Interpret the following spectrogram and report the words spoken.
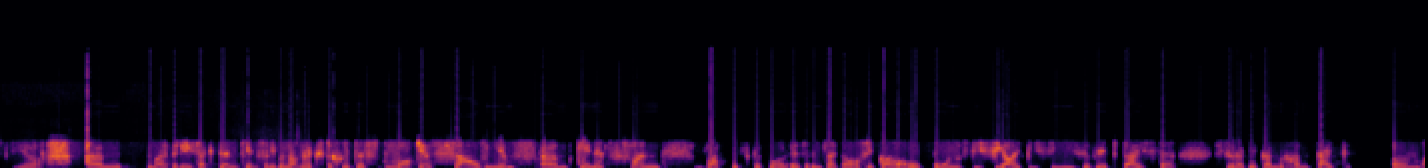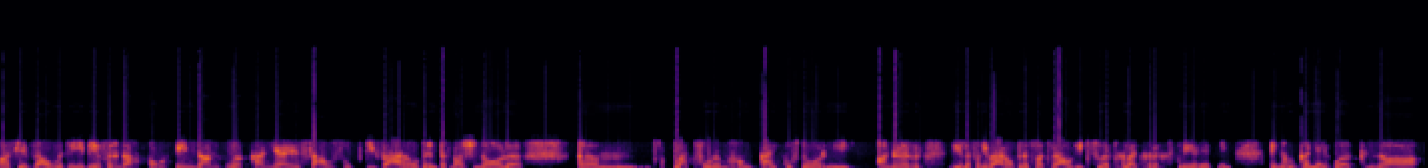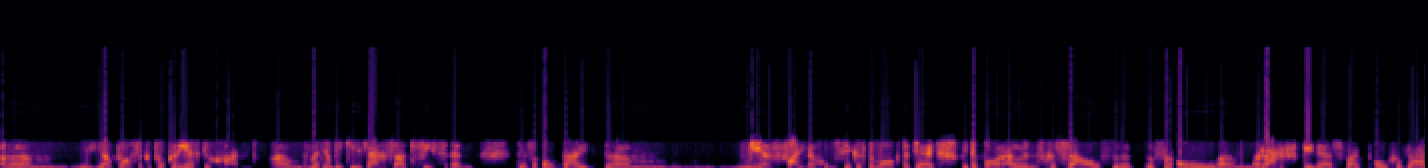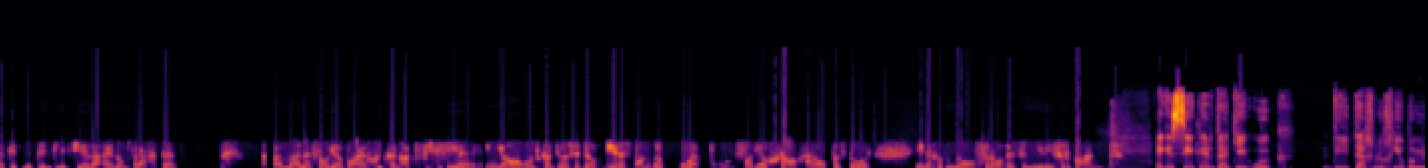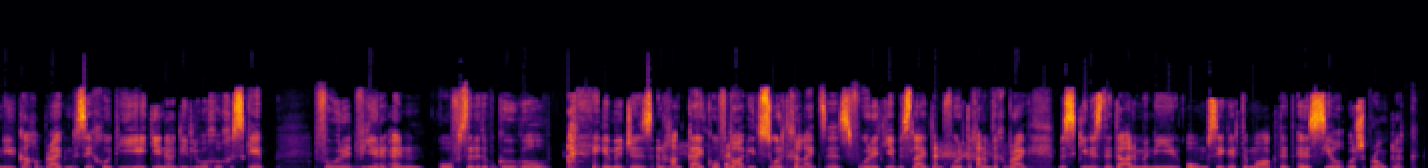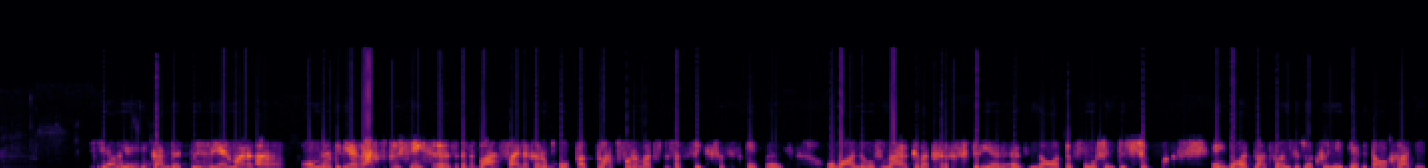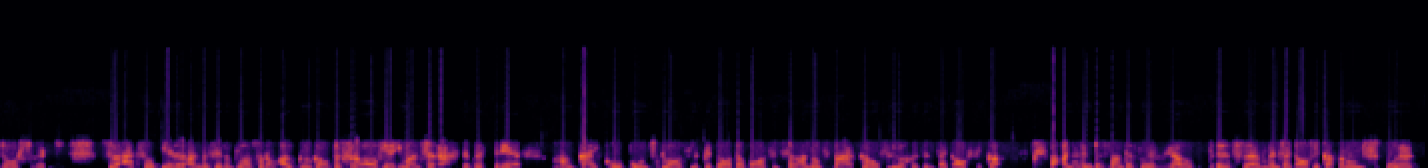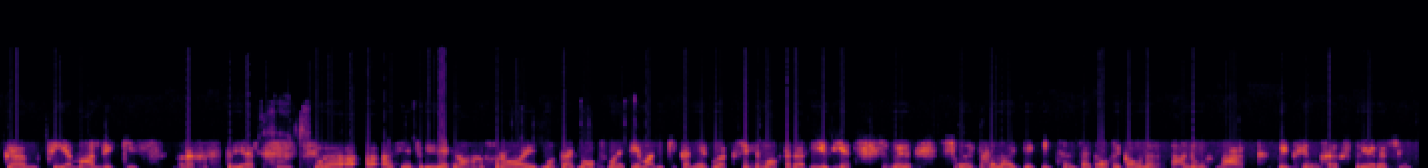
Ja. Ehm um, maar Elise, ek dink een van die belangrikste goed is maak jouself neem ehm um, kennis van wat beskikbaar is in Suid-Afrika op ons die CIPC se webtuiste sodat jy kan gaan kyk um, as jy wel met 'n idee vir 'n dag kom en dan ook kan jy selfs op die wêreld internasionale ehm um, platform gaan kyk of daar nie ander dele van die wêreld is wat wel iets soortgelyk geregistreer het nie. En dan kan jy ook na ehm um, jou plaaslike prokureur toe gaan. Ehm um, met 'n bietjie regsadvies in. Dis altyd ehm um, meer veilig om seker te maak dat jy met 'n paar ouens gesels sodat veral ehm um, regskenners wat al gewerk het met intellektuele eiendomsregte Um, hulle sal jou baie goed kan adviseer en ja, ons kantoor se deure staan ook oop. Ons sal jou graag help as daar enige navrae is in hierdie verband. Ek is seker dat jy ook die tegnologie op 'n manier kan gebruik om te sê, "Goed, hier het jy nou die logo geskep. Voer dit weer in of sit dit op Google Images en gaan kyk of daar iets soortgelyks is voordat jy besluit om voort te gaan om te gebruik. Miskien is dit 'n ander manier om seker te maak dit is heel oorspronklik." Ja, jy kan dit probeer, maar uh, omdat dit 'n regsproses is, is dit baie veiliger om op 'n platform wat spesifiek geskep is om handelsmerke wat geregistreer is na te vors en te soek. En daai platforms is ook verniet, jy betaal glad nie daarvoor nie. So ek sal eerder aanbeveel in plaas van om ou Google te vra of jy iemand se regte oortree, gaan kyk op ons plaaslike database vir handelsmerke of logos in Suid-Afrika. 'n Ander interessante voorbeeld is um, in Suid-Afrika kan ons ook um, tema liedjies registreer. Goed. So as jy vir die rekenaar gevra het, maar kyk maak vir my 'n tema liedjie, kan jy ook seker maak dat jy weet so soortgelyke iets in Suid-Afrika onder handelsmerk wetgewing geregistreer is. Nie.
